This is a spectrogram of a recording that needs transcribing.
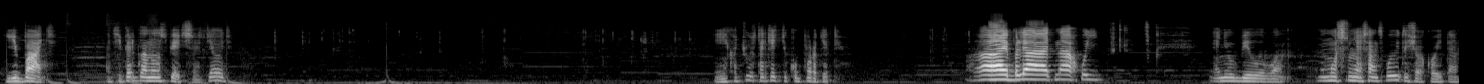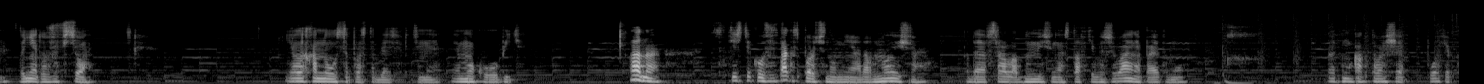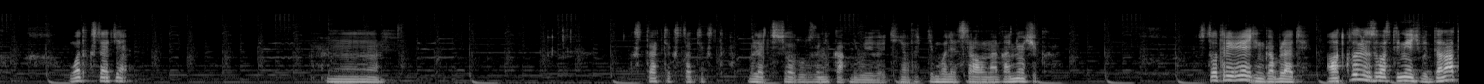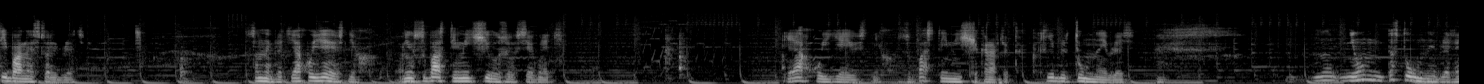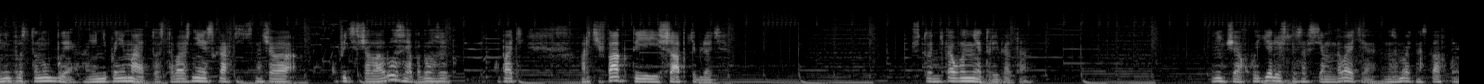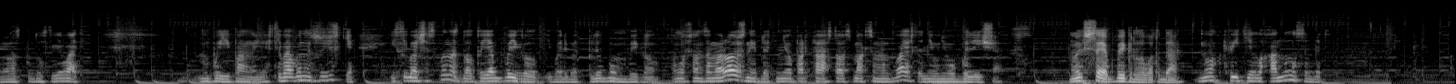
Ебать! А теперь главное успеть все сделать. Я не хочу статистику портить. Ай, блядь, нахуй. Я не убил его. Ну, может, у меня шанс будет еще какой-то? Да нет, уже все. Я лоханулся просто, блядь, пацаны. Я мог его убить. Ладно. Статистика уже так испорчена у меня давно еще. Когда я всрал одну миссию на ставке выживания, поэтому... Поэтому как-то вообще пофиг. Вот, кстати... Кстати, кстати, кстати. Блять, все, тут уже никак не выиграть. Я тем более срал на огонечек. 103 рейтинга, блять. А откуда мне за вас иметь, блядь? Донат ебаный, что ли, блять? Пацаны, блять, я хуею с них. У них зубастые мечи уже все, блять. Я хуею с них. Зубастые мечи крафтят. Какие, блядь, умные, блядь. Ну, не умные, то что умные, блядь, они просто нубы. Они не понимают, то что важнее скрафтить сначала, купить сначала оружие, а потом уже покупать артефакты и шапки, блядь. Что никого нет, ребята. Ничего, охуели, что совсем? Давайте, нажимайте на ставку, я вас буду сливать. Ну, вы ебаные. Если бы я вынес шишки, если бы я сейчас вынес дал, то я бы выиграл его, ребят, по-любому выиграл. Потому что он замороженный, блядь, у него порта осталось максимум 2, если они у него были еще. Ну и все, я выиграл его тогда. Ну, как видите, я лоханулся, блядь.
